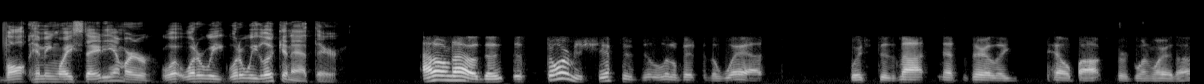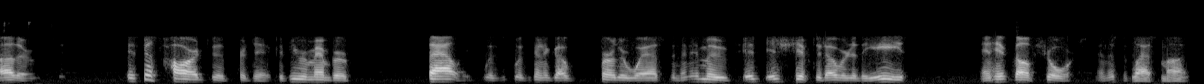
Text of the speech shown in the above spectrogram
Vaught Hemingway Stadium, or what? What are we? What are we looking at there? I don't know. The the storm has shifted a little bit to the west, which does not necessarily help Oxford one way or the other. It's just hard to predict. If you remember, Sally was was going to go further west, and then it moved. It, it shifted over to the east and hit Gulf Shores, and this is last month.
